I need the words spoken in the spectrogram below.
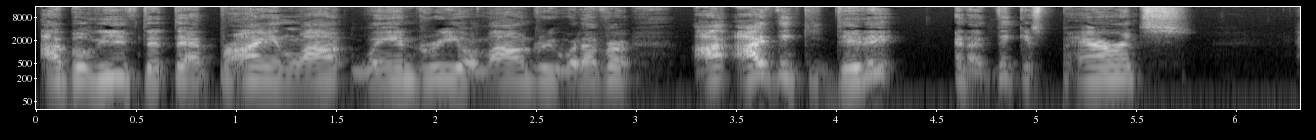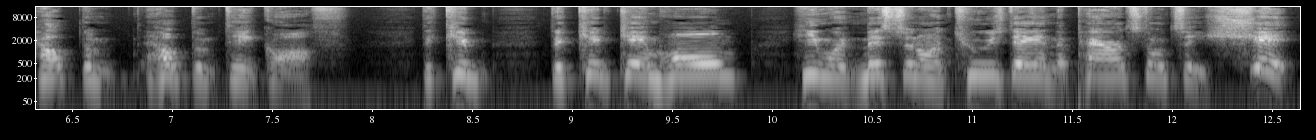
I believe that that Brian Landry or Laundrie whatever I I think he did it and I think his parents helped him helped him take off. The kid the kid came home, he went missing on Tuesday and the parents don't say shit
